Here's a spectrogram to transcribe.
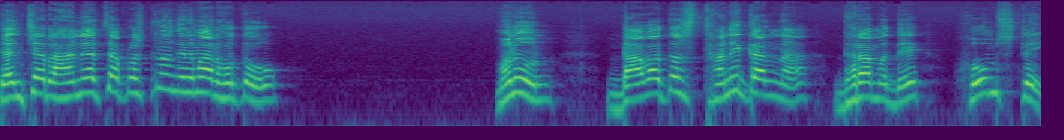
त्यांच्या राहण्याचा प्रश्न निर्माण होतो. म्हणून गावातच स्थानिकांना घरामध्ये होमस्टे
